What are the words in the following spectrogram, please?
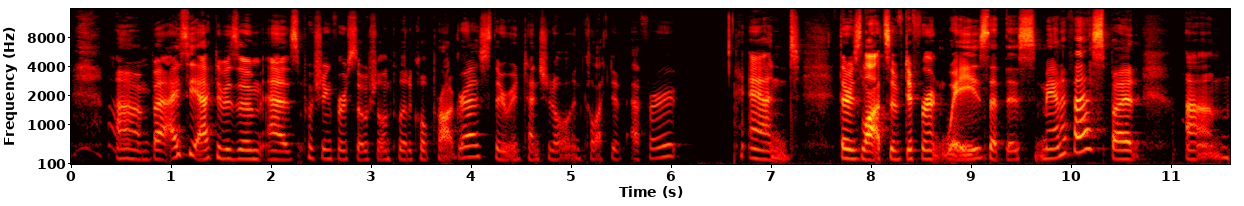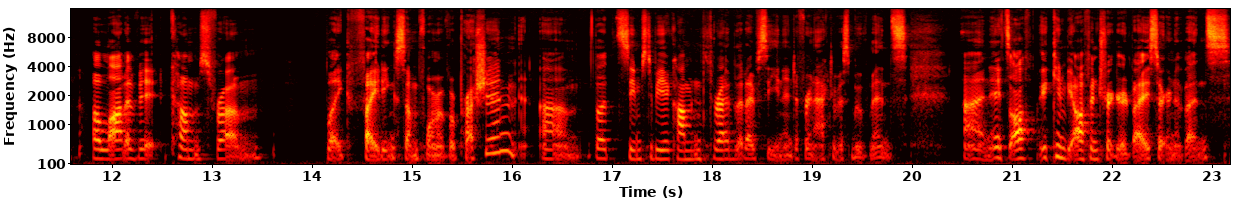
um, but I see activism as pushing for social and political progress through intentional and collective effort. And there's lots of different ways that this manifests, but um, a lot of it comes from like fighting some form of oppression. Um, that seems to be a common thread that I've seen in different activist movements. And it's off, it can be often triggered by certain events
